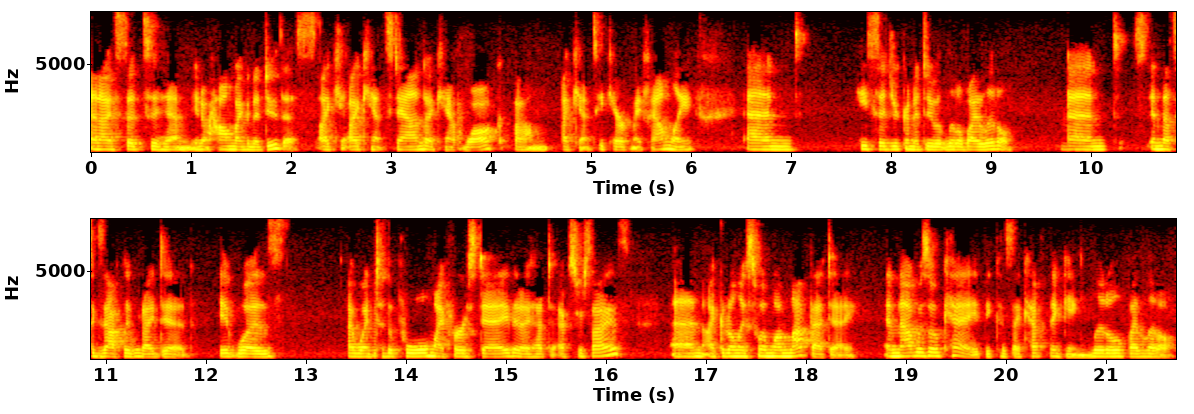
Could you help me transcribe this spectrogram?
And I said to him, you know, how am I going to do this? I can't, I can't stand, I can't walk, um, I can't take care of my family. And he said, You're going to do it little by little. Mm-hmm. And, and that's exactly what I did. It was, I went to the pool my first day that I had to exercise, and I could only swim one lap that day. And that was okay because I kept thinking little by little,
